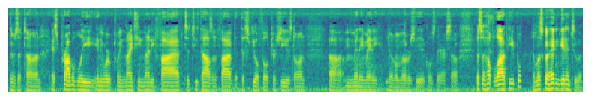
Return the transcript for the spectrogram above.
there's a ton. It's probably anywhere between 1995 to 2005 that this fuel filter is used on uh, many, many General Motors vehicles there. So this will help a lot of people, and let's go ahead and get into it.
